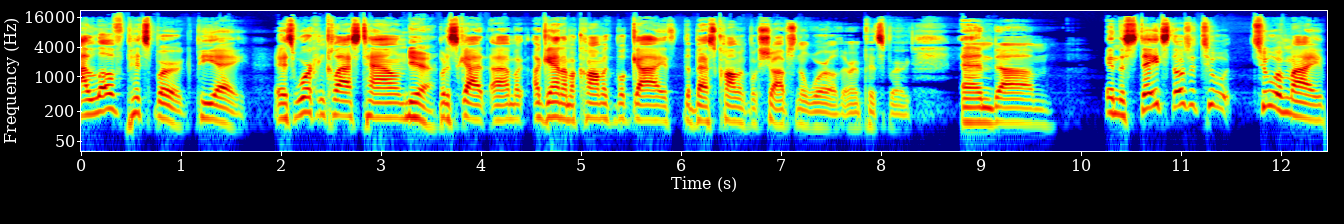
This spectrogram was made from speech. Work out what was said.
I love Pittsburgh, PA. It's working class town. Yeah. But it's got um, again, I'm a comic book guy. It's the best comic book shops in the world are in Pittsburgh, and um, in the states, those are two two of my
